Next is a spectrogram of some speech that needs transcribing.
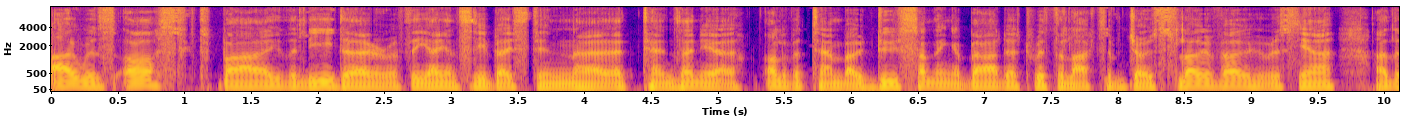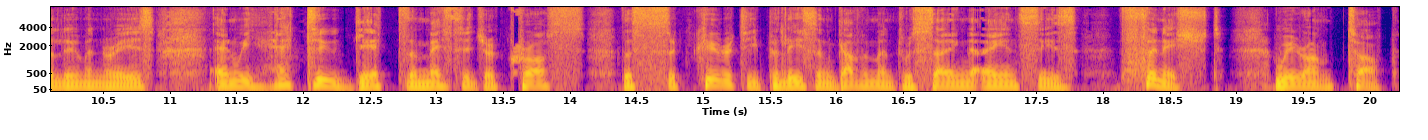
I was asked by the leader of the ANC based in uh, Tanzania Oliver Tambo. Do something about it with the likes of Joe Slovo who was here other luminaries. And we had to get the message across. The security police and government was saying the ANC's finished. We're on top.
